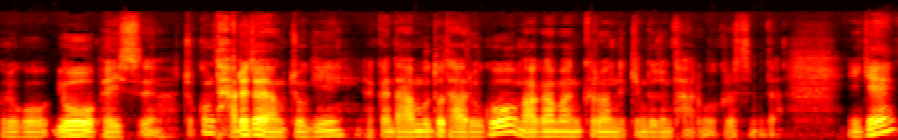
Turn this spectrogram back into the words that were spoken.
그리고 요 베이스 조금 다르죠 양쪽이 약간 나무도 다르고 마감한 그런 느낌도 좀 다르고 그렇습니다. 이게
